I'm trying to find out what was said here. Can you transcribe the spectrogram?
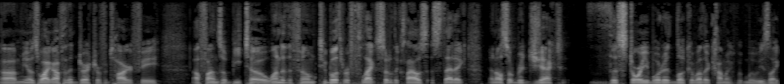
um, you know, Zwigoff and the director of photography, Affonso Beato, wanted the film to both reflect sort of the Clowes aesthetic and also reject the storyboarded look of other comic book movies like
